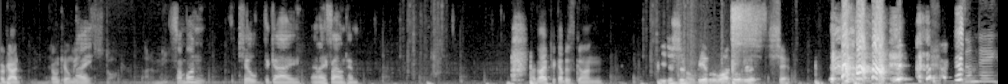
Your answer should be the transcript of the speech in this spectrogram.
Oh God! Don't kill me. I. Someone killed the guy, and I found him. How do I pick up his gun? You just shouldn't be able to walk over it. Shit. Someday,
